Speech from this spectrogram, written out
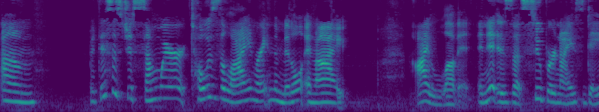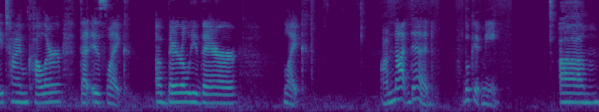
Um, but this is just somewhere, toes the line right in the middle, and I, I love it. And it is a super nice daytime color that is like a barely there, like, I'm not dead. Look at me. Um,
